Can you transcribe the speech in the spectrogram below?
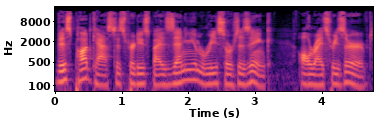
This podcast is produced by Xenium Resources Inc., all rights reserved.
